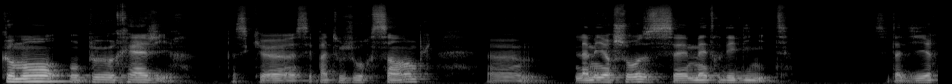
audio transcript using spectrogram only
comment on peut réagir? Parce que c'est pas toujours simple. Euh, la meilleure chose, c'est mettre des limites. C'est-à-dire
